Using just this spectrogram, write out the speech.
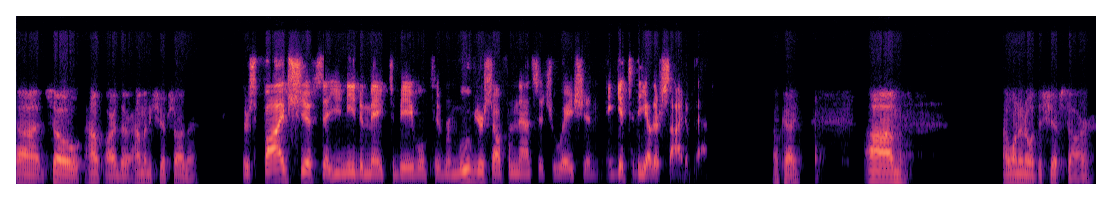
Uh, so how are there how many shifts are there? there's five shifts that you need to make to be able to remove yourself from that situation and get to the other side of that. Okay. Um, I want to know what the shifts are,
